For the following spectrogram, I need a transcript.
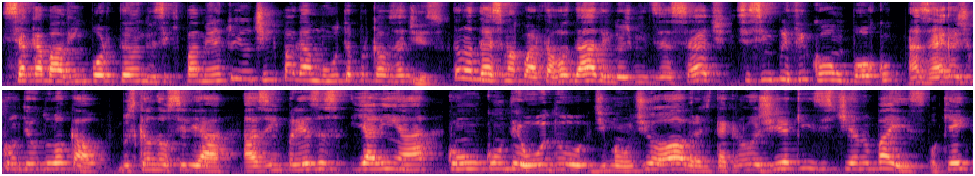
se acabava importando esse equipamento e eu tinha que pagar multa por causa disso. Então, na 14ª rodada, em 2017, se simplificou um pouco as regras de conteúdo local, buscando auxiliar as empresas e alinhar com o conteúdo de mão de obra, de tecnologia que existia no país, ok?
